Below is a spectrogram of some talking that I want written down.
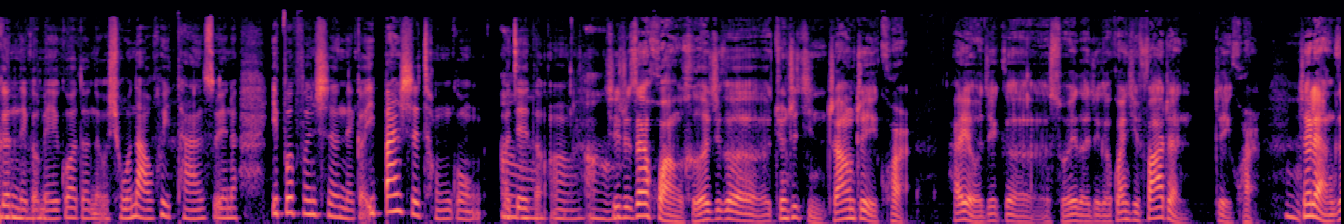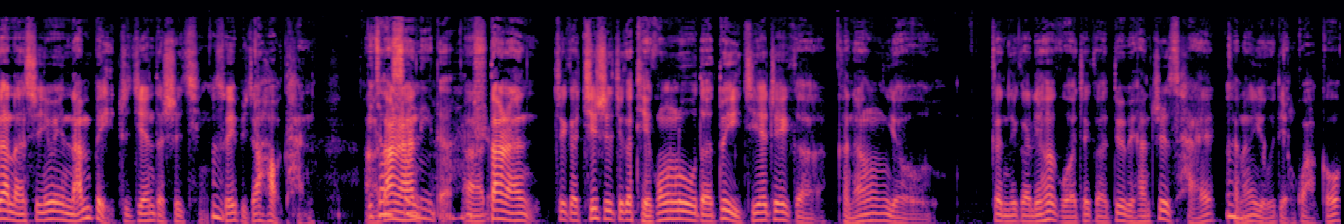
跟那个美国的那个首脑会谈，所以呢，一部分是那个一般是成功，我觉得，嗯，其实，在缓和这个军事紧张这一块儿，还有这个所谓的这个关系发展这一块儿。这两个呢，是因为南北之间的事情，所以比较好谈，比较顺利的。啊，当然，这个其实这个铁公路的对接，这个可能有跟这个联合国这个对北韩制裁可能有一点挂钩。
